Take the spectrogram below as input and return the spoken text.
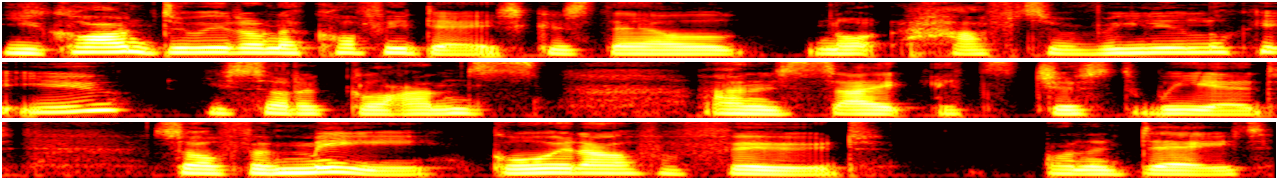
You can't do it on a coffee date because they'll not have to really look at you. You sort of glance and it's like, it's just weird. So for me, going out for food on a date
